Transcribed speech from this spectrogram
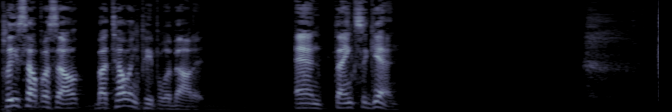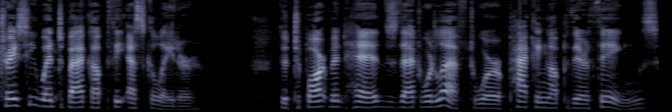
please help us out by telling people about it. And thanks again. Tracy went back up the escalator. The department heads that were left were packing up their things.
